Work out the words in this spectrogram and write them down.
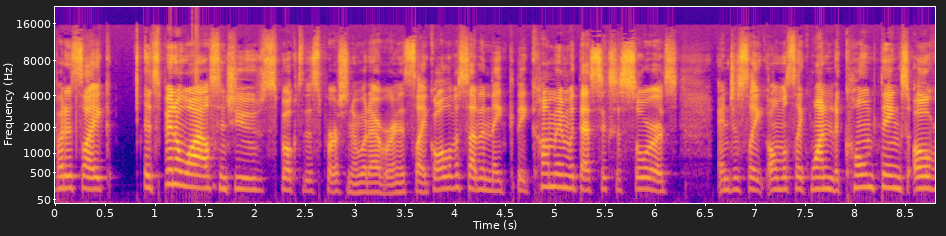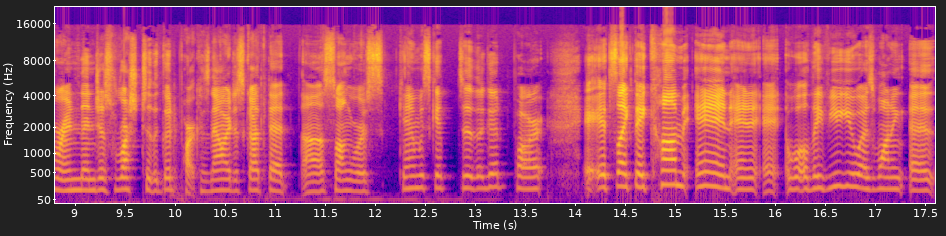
But it's like it's been a while since you spoke to this person or whatever and it's like all of a sudden they they come in with that six of swords and just like almost like wanting to comb things over and then just rush to the good part because now i just got that uh, song verse can we skip to the good part? It's like they come in and it, well they view you as wanting uh,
